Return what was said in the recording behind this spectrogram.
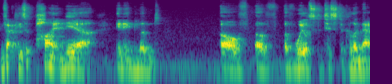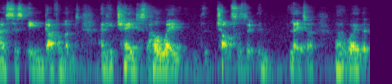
In fact, he's a pioneer in England of, of, of real statistical analysis in government, and he changes the whole way the chancellors later, the way that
